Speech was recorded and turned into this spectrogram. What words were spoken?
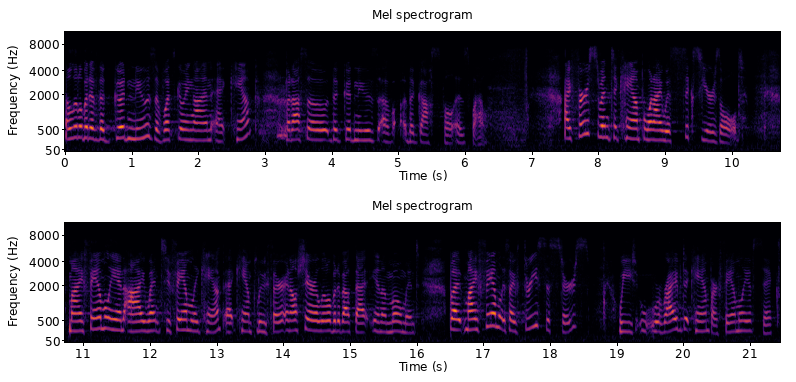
a little bit of the good news of what's going on at camp, but also the good news of the gospel as well. I first went to camp when I was six years old. My family and I went to family camp at Camp Luther, and I'll share a little bit about that in a moment. But my family, so I have three sisters. We arrived at camp, our family of six.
